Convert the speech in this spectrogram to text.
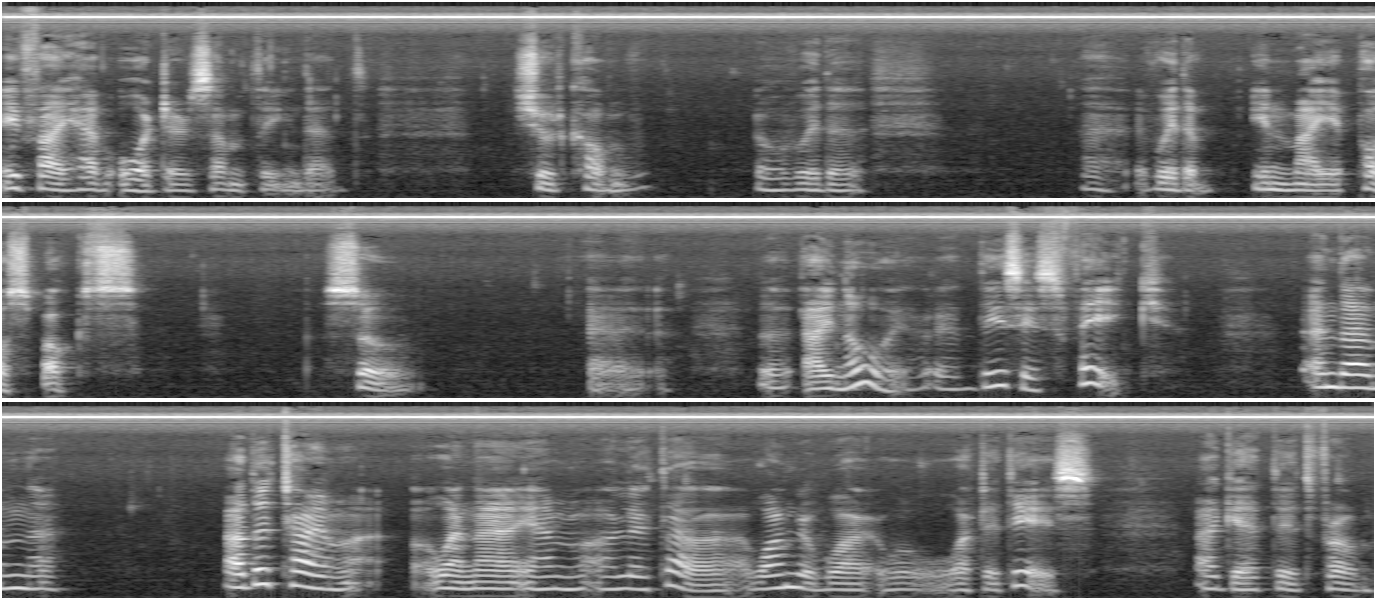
if I have ordered something that should come with a uh, with a in my post box. So uh, I know uh, this is fake, and then uh, other time when I am a little, wonder what what it is. I get it from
